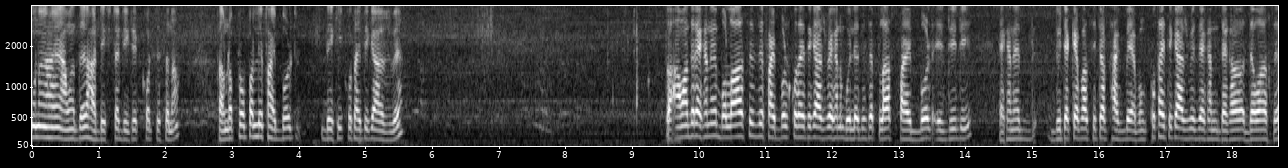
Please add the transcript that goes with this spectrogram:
মনে হয় আমাদের হার্ড ডিস্কটা ডিটেক্ট করতেছে না। তো আমরা প্রপারলি ফাইভ ভোল্ট দেখি কোথায় থেকে আসবে। তো আমাদের এখানে বলা আছে যে ফাইভ ভোল্ট কোথায় থেকে আসবে, এখানে বলে দিয়েছে প্লাস ফাইভ ভোল্ট এইচডিডি এখানে দুইটা ক্যাপাসিটার থাকবে এবং কোথায় থেকে আসবে যে এখানে দেখা দেওয়া আছে।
